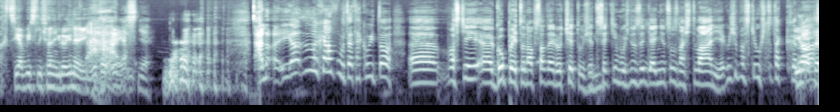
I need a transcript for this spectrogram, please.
a chci, aby slyšel někdo jiný. Ah, je to, je... jasně. ano, já to chápu, to je takový to, uh, vlastně uh, Gopy to napsal tady do chatu, že hmm. třetí možnost je dělat něco z naštvání. Jakože prostě už to tak krásně,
